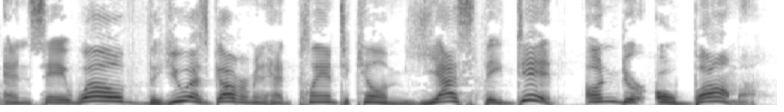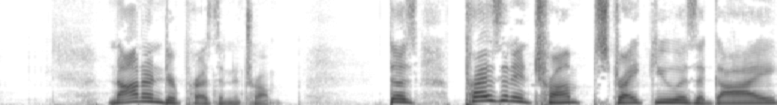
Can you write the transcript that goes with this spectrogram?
and say, well, the U.S. government had planned to kill him. Yes, they did under Obama not under President Trump. Does President Trump strike you as a guy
